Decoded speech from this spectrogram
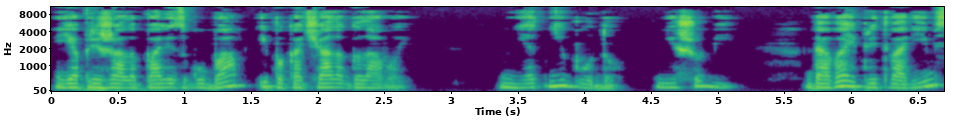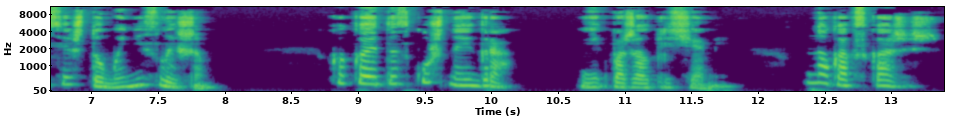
Я прижала палец к губам и покачала головой. Нет, не буду. Не шуми. Давай притворимся, что мы не слышим. Какая-то скучная игра. Ник пожал плечами. Но как скажешь.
